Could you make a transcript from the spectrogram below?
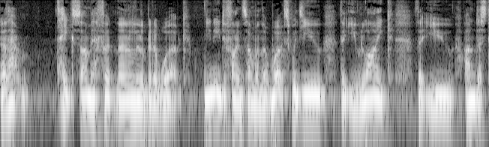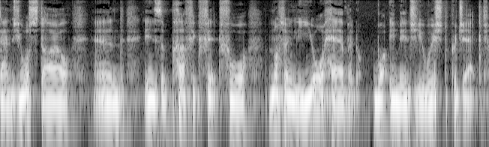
Now, that takes some effort and a little bit of work. You need to find someone that works with you, that you like, that you understands your style, and is a perfect fit for not only your hair but what image you wish to project.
